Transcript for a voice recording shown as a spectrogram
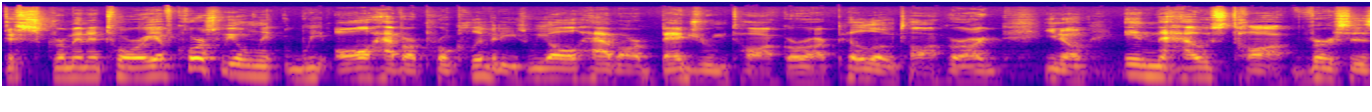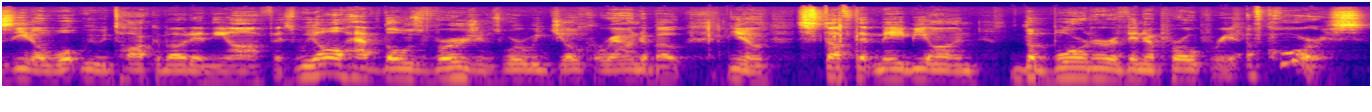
discriminatory. Of course, we only we all have our proclivities. We all have our bedroom talk or our pillow talk or our, you know, in the house talk versus, you know, what we would talk about in the office. We all have those versions where we joke around about, you know, stuff that may be on the border of inappropriate. Of course.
